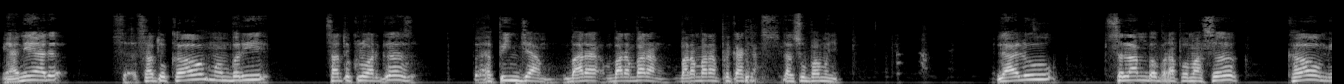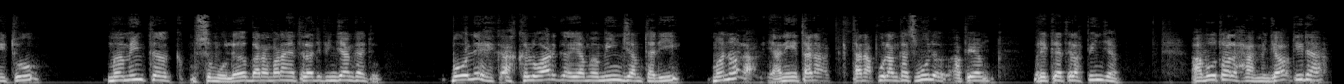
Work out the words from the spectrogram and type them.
Yang ini ada satu kaum memberi satu keluarga eh, pinjam barang-barang, barang-barang perkakas dan seumpamanya. Lalu selang beberapa masa kaum itu meminta semula barang-barang yang telah dipinjamkan itu. Bolehkah keluarga yang meminjam tadi menolak? Yang ini tak nak, tak nak pulangkan semula apa yang mereka telah pinjam. Abu Talha menjawab tidak.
